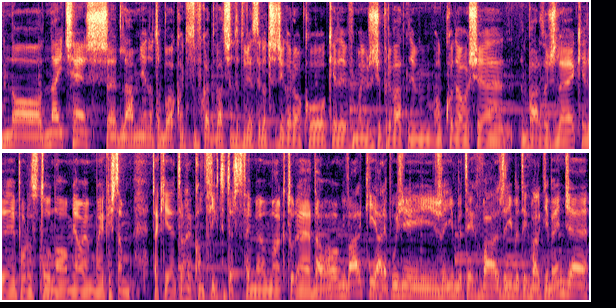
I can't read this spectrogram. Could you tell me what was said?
No, najcięższe dla mnie no to była końcówka 2023 roku, kiedy w moim życiu prywatnym układało się bardzo źle, kiedy po prostu no, miałem jakieś tam takie trochę konflikty też z Fame które dawało mi walki, ale później, że niby, tych wa- że niby tych walk nie będzie.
